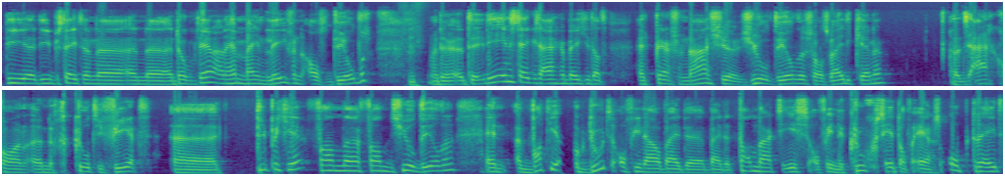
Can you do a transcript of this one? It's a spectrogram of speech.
die, die besteedt een, een, een documentaire aan hem... Mijn leven als deelder. Hm. De, de, de insteek is eigenlijk een beetje dat het personage Jules Deelder... zoals wij die kennen... dat is eigenlijk gewoon een gecultiveerd... typetje van, eh, van Jules Deelder. En eh, wat hij ook doet, of hij nou bij de, bij de tandarts is... of in de kroeg zit of ergens optreedt...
